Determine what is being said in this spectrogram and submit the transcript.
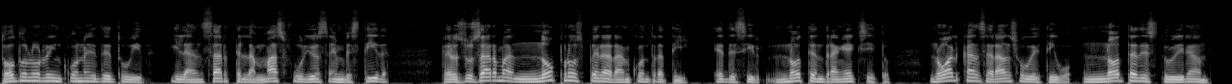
todos los rincones de tu vida y lanzarte la más furiosa embestida, pero sus armas no prosperarán contra ti, es decir, no tendrán éxito, no alcanzarán su objetivo, no te destruirán,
